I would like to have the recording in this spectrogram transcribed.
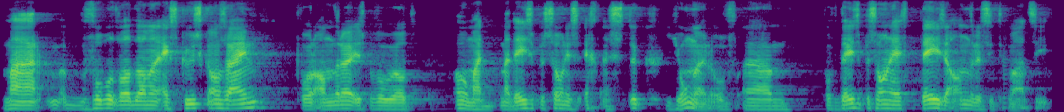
maar bijvoorbeeld wat dan een excuus kan zijn voor anderen, is bijvoorbeeld, oh, maar, maar deze persoon is echt een stuk jonger. Of um, of deze persoon heeft deze andere situatie.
